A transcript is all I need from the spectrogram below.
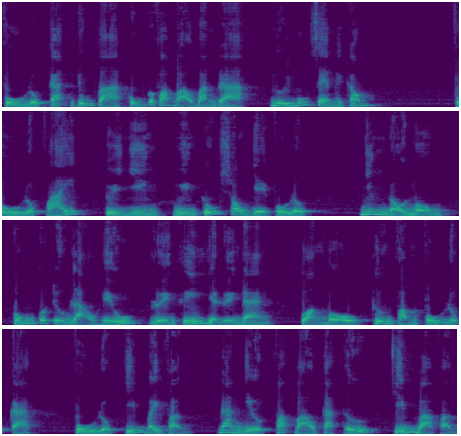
phù lục cát của chúng ta cũng có pháp bảo bán ra, ngươi muốn xem hay không? Phù lục phái, tuy nhiên nghiên cứu sâu về phù lục, nhưng nội môn cũng có trưởng lão hiểu luyện khí và luyện đan, toàn bộ thương phẩm phù lục cát, phù lục chiếm 7 phần, đan dược pháp bảo các thứ chiếm 3 phần.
